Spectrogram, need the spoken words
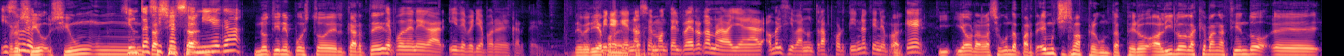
Y Pero sobre- si, si un, Si un taxista se niega- no tiene puesto el cartel, se puede negar y debería poner el cartel. debería Mire, poner que el no cartel. se monte el perro que me lo va a llenar. Hombre, si va en un transportín no tiene por Vale. qué. Y, y ahora la segunda parte. Hay muchísimas preguntas, pero al hilo de las que van haciendo, eh,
